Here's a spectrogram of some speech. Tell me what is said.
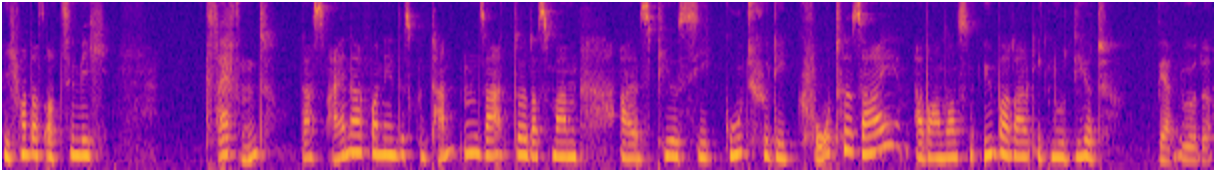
Ich fand das auch ziemlich treffend, dass einer von den Diskutanten sagte, dass man als POC gut für die Quote sei, aber ansonsten überall ignoriert werden würde.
